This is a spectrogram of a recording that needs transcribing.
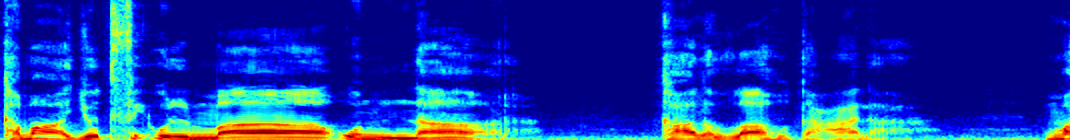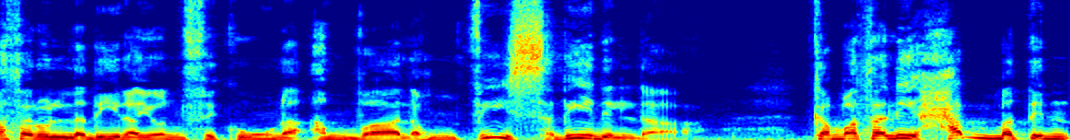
كما يطفئ الماء النار. قال الله تعالى مثل الذين ينفقون أموالهم في سبيل الله كمثل حبة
